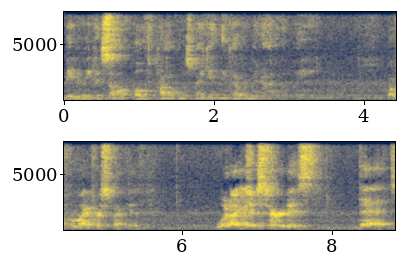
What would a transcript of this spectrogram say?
Maybe we could solve both problems by getting the government out of the. But from my perspective, what I just heard is that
